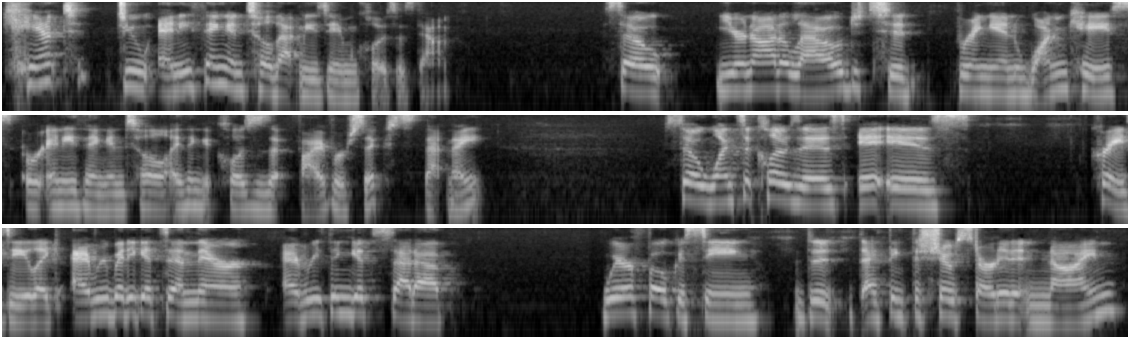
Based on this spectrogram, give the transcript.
can't do anything until that museum closes down. So you're not allowed to bring in one case or anything until I think it closes at five or six that night. So once it closes, it is crazy. Like everybody gets in there, everything gets set up. We're focusing. The, I think the show started at nine.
